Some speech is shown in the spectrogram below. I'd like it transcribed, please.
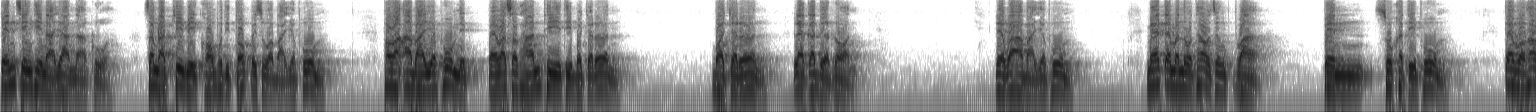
เป็นสิ่งที่น่าย่านน่ากลัวสำหรับชีวิตของผู้ที่ตกไปสู่อบายภูมิเพราะว่าอบายภูมินี่แปลว่าสถานที่ที่บ่เจริญบ่เจริญ และก็เดือดร้อน เรียกว่าอบายภูมิ แม้แต่มนุเท่าซึ่งว่าเป็นสุขติภูมิ แต่พวกเข้า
